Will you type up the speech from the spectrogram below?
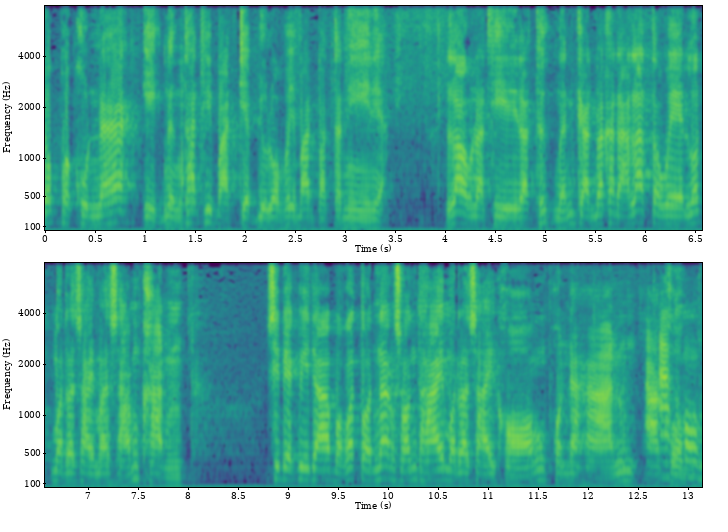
นพคุณนะฮะอีกหนึ่งท่านที่บาดเจ็บอยู่โรงพยาบาลปัตตานีเนี่ยเล่านาทีระทึกเหมือนกันว่าขณะลาดตระเวนรถมอเตอร์ไซค์มาสามคัน สิบเอกปรีดาบอกว่าตนนั่งซ้อนท้ายมอเตอร์ไซค์ของพลทหารอาคมอาคม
